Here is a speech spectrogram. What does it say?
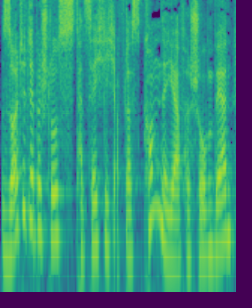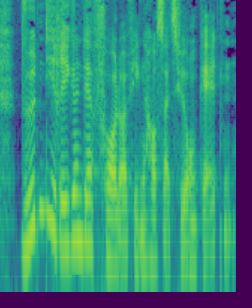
Sollte der Beschluss tatsächlich auf das kommende Jahr verschoben werden, würden die Regeln der vorläufigen Haushaltsführung gelten.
